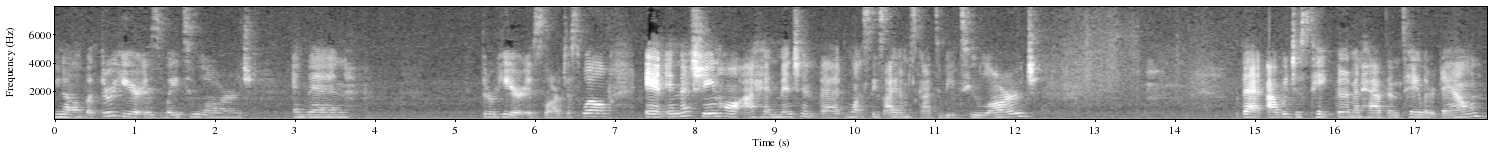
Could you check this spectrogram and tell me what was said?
you know but through here is way too large. And then through here is large as well. And in that Shein haul I had mentioned that once these items got to be too large that I would just take them and have them tailored down.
